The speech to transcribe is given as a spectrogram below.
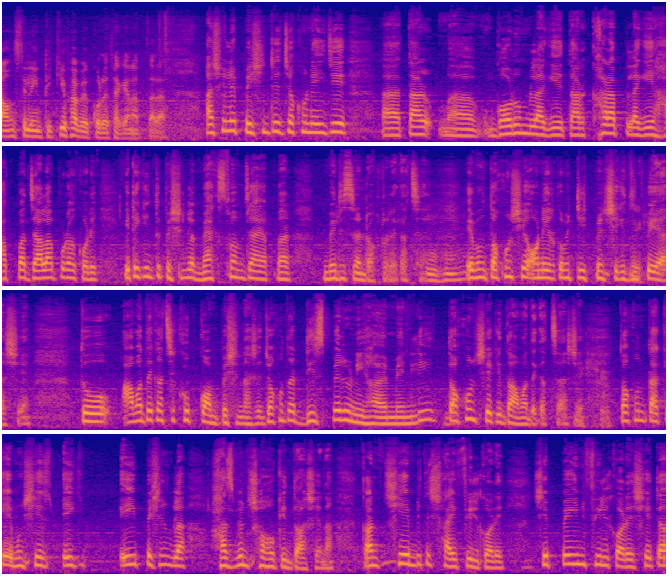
কাউন্সিলিংটি কীভাবে করে থাকেন আপনারা? আসলে পেশেন্টের যখন এই যে তার গরম লাগে তার খারাপ লাগে হাত পা জ্বালা পোড়া করে এটা কিন্তু পেশেন্টগুলো ম্যাক্সিমাম যায় আপনার মেডিসিন ডক্টরের কাছে। এবং তখন সে অনেক রকমের ট্রিটমেন্ট সে কিন্তু পেয়ে আসে। তো আমাদের কাছে খুব কম পেশেন্ট আসে। যখন তার ডিসপেরুনি হয় মেনলি তখন সে কিন্তু আমাদের কাছে আসে। তখন তাকে এবং সে এই এই পেশেন্টগুলো হাজব্যান্ড সহ কিন্তু আসে না। কারণ সে এমনিতে সাই ফিল করে সে পেইন ফিল করে সেটা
